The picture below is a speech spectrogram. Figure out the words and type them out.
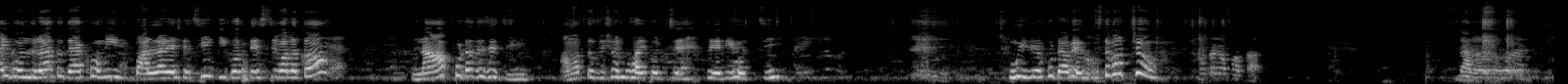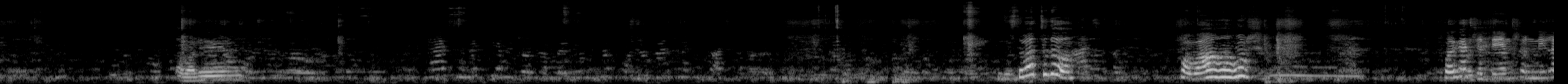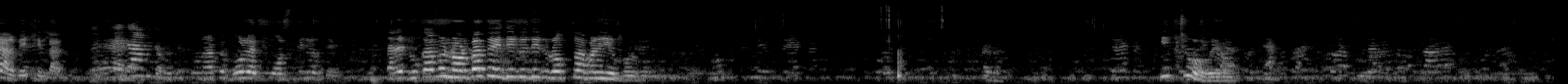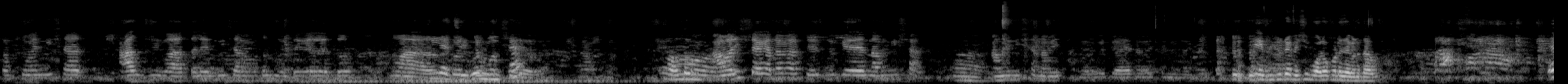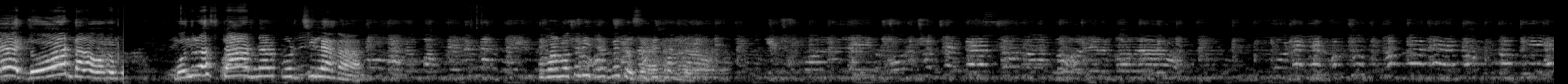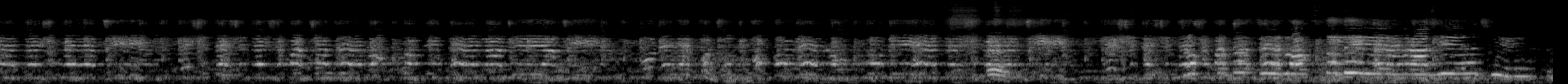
এই বন্ধুরা, তো দেখো আমি পার্লার এসেছি। কি করতে এসেছি বলো তো? না ফোটাতে এসেছি। আমার তো ভীষণ ভয় করছে। রেডি হচ্ছি। ছুঁই দিয়ে ফুটাবে। বুঝতে পারছ। তারপরে বুঝতে পারছ তো? আমার হয়ে গেছে? টেনশন নিলে আর বেশি লাগে ওনাকে বলে অস্থির তাহলে ঢুকাবো নড়বা তো এদিক ওদিক রোগ তো আবার ইয়ে করবে কিচ্ছু হবে না। সবসময় নিশার শ্বাস দিবা তাহলে নিশার মতন হইতে গেলে তো তোমার কি আছে গো, সহ্য করতে নিশা? হবে। আমার ফেসবুকে নাম নিশা। আমি নিশা নামে চিনি জয়া নামে চিনি না এই ভিডিওটা বেশি বড় করে যাবে না দাও। এ দৌড় দাঁড়াও ওকে বন্ধুরা স্টার্ট আর করছিল না। তোমার মতনই থাকবে তো সেটা থাকবে।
